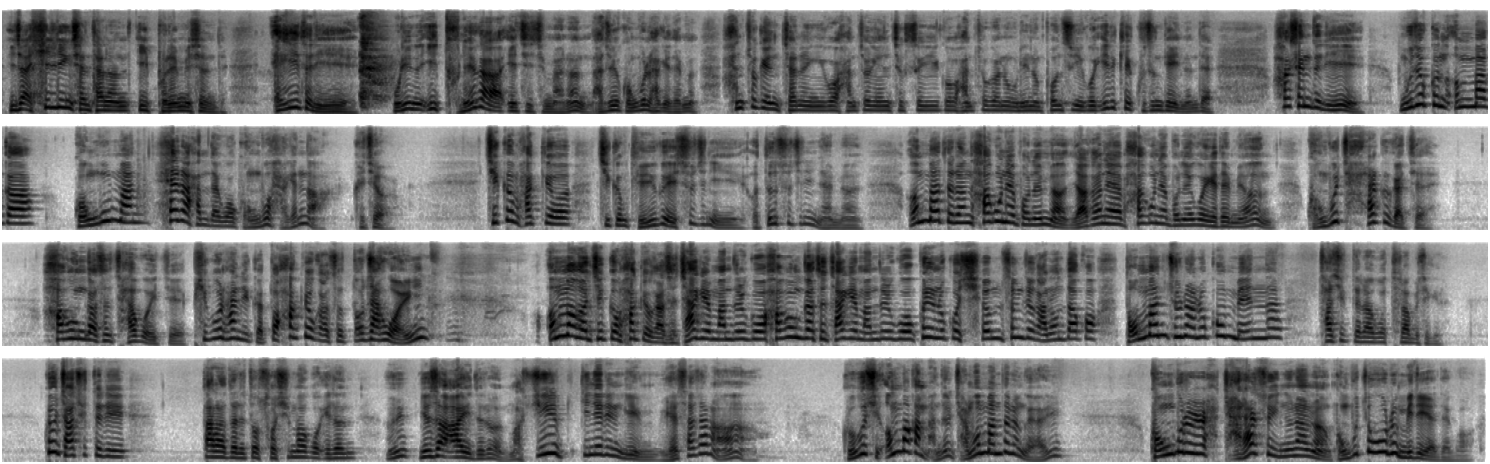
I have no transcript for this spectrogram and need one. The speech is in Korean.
이제 힐링센터는 이 브레미션인데, 애기들이 우리는 이 두뇌가 있지만은 나중에 공부를 하게 되면 한쪽엔 재능이고 한쪽엔 적성이고 한쪽은 우리는 본성이고 이렇게 구성되어 있는데 학생들이 무조건 엄마가 공부만 해라 한다고 공부하겠나? 그죠? 지금 학교 지금 교육의 수준이 어떤 수준이냐면 엄마들은 학원에 보내면 야간에 학원에 보내고 하게 되면 공부 잘할 것 같아. 학원 가서 자고 있지. 피곤하니까 또 학교 가서 또 자고 잉? 엄마가 지금 학교 가서 자게 만들고 학원 가서 자게 만들고 그래 놓고 시험 성적 안 온다고 돈만 주나 놓고 맨날 자식들하고 트러블 시키는 그 자식들이 딸아들이 또 소심하고 이런 여자 아이들은 막 뛰내리는 게 회사잖아. 그것이 엄마가 만드는 잘못 만드는 거야. 공부를 잘할 수 있는 아는 공부 쪽으로 밀어야 되고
